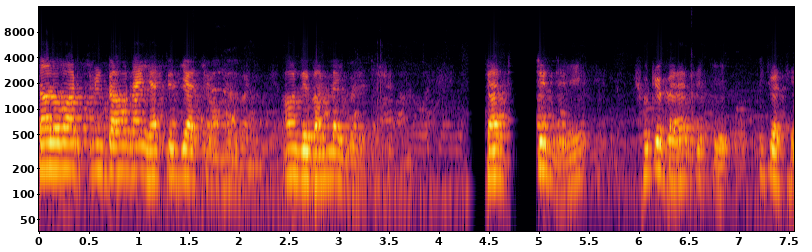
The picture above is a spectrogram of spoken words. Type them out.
তলোয়ার তুমি দাও নাই হাতে দিয়েছ আমার বাড়ি আমাদের বাংলায় বলেছে তার জন্যে ছোটবেলা থেকে ঠিক আছে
